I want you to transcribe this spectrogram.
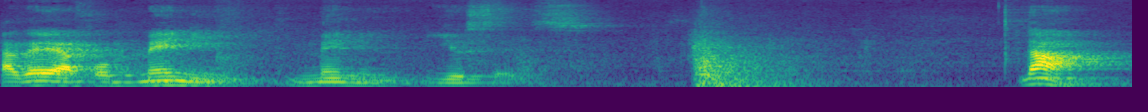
are there for many, many uses. Now,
